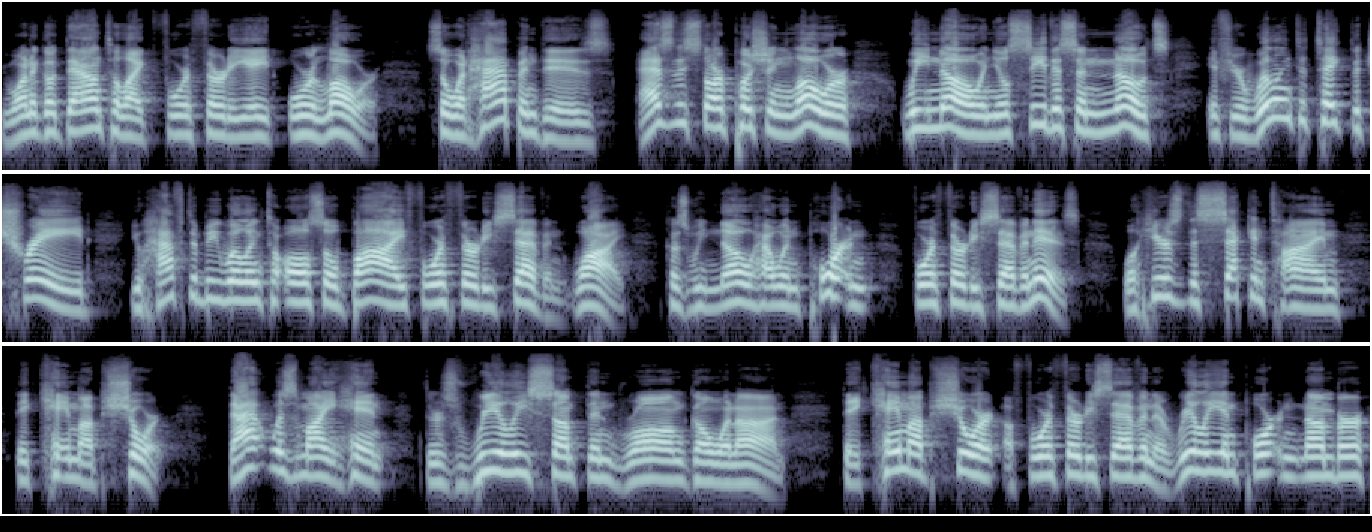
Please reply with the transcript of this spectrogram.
You want to go down to like 438 or lower. So what happened is, as they start pushing lower, we know, and you'll see this in notes, if you're willing to take the trade, you have to be willing to also buy 437. Why? Because we know how important 437 is. Well, here's the second time they came up short. That was my hint. There's really something wrong going on. They came up short of 437, a really important number,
